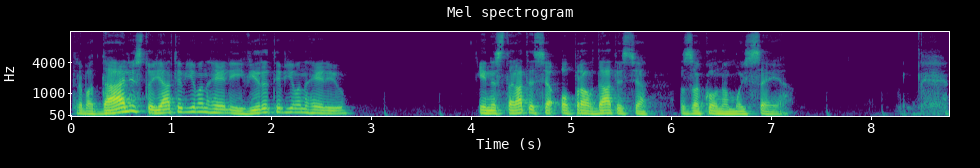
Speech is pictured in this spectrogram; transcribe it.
Треба далі стояти в Євангелії, вірити в Євангелію і не старатися оправдатися законом Мойсея.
